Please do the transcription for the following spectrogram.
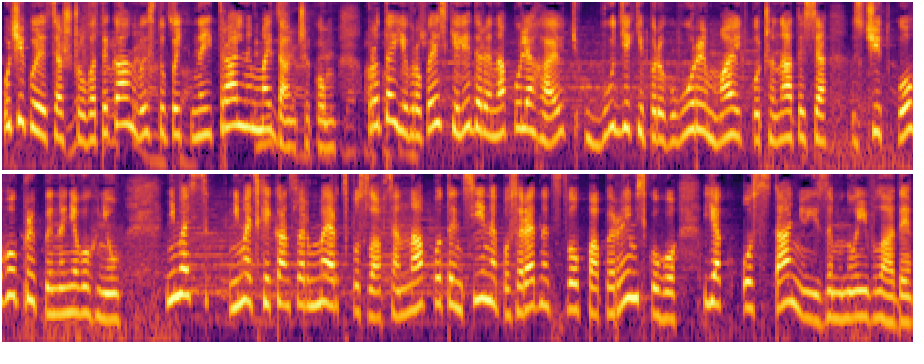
Очікується, що Ватикан виступить нейтральним майданчиком. Проте європейські лідери наполягають, будь-які переговори мають починатися з чіткого припинення вогню. Німець, німецький канцлер Мерц послався на потенційне посередництво папи римського як останньої земної влади.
